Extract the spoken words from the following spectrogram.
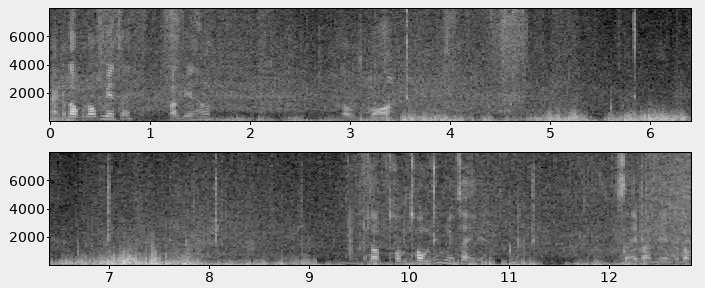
អាក្តុបក្តុបមានស្អីអត់មានហ៎ដុំថ្មក្តុបធំធំនេះមានស្អីវា ស្អីបានមានក្តុប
